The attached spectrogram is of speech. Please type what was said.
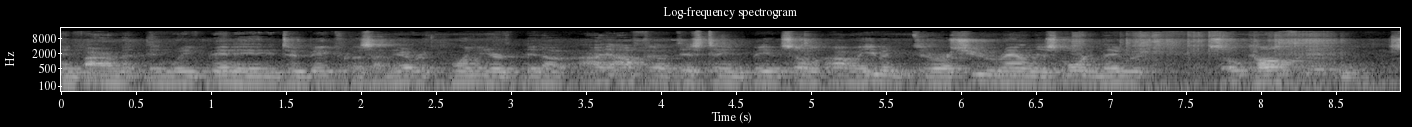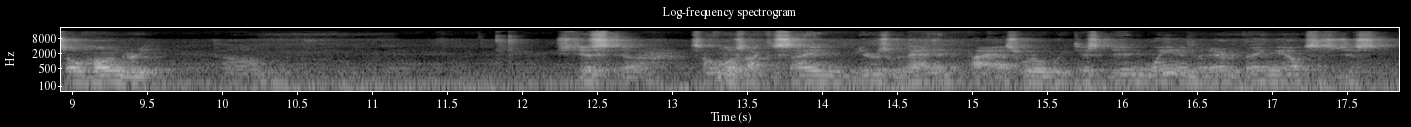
environment than we've been in and too big for us. I never, one year, did I, I, I felt this team being so, uh, even to our shoot around this morning, they were so confident and so hungry. Um, it's just, uh, it's almost like the same years we've had in the past where we just didn't win, but everything else is just,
